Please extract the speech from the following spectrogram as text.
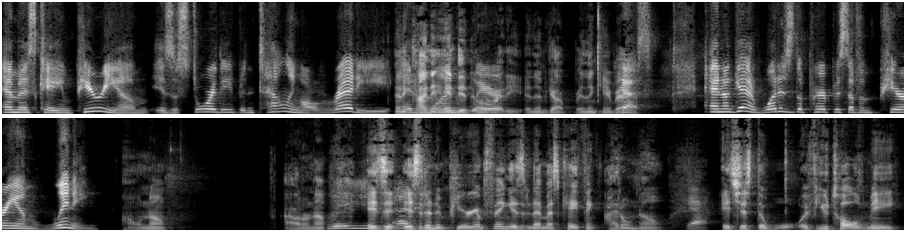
msk imperium is a story they've been telling already and it kind of ended where- already, and then got and then came back. yes. And again what is the purpose of imperium winning I don't know. I don't know. Is it uh, it an Imperium thing? Is it an MSK thing? I don't know. yeah It's just the if you told me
